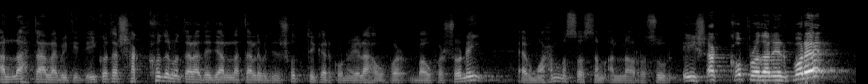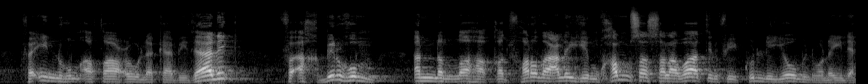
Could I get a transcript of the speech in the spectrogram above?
আল্লাহ তালা ব্যতীত এই কথা সাক্ষ্য যেন তারা দেয় যে আল্লাহ তালা ব্যতীত সত্যিকার কোনো এলাহ উপার- বা উপাস্য নেই এবং মোহাম্মদ সাল্লাম আল্লাহ রসুল এই সাক্ষ্য প্রদানের পরে فإنهم أطاعوا لك بذلك فأخبرهم أن الله قد فرض عليهم خمس صلوات في كل يوم وليلة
